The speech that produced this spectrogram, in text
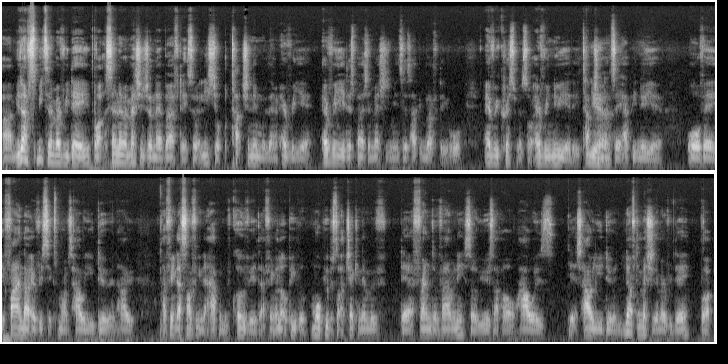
Um, you don't have to speak to them every day, but send them a message on their birthday. So at least you're touching in with them every year. Every year, this person messages me and says happy birthday, or every Christmas or every New Year they touch in and say happy New Year, or they find out every six months how are you do and how. I think that's something that happened with COVID. I think a lot of people, more people started checking in with their friends and family. So you're just like, oh, how is this? how are you doing? You don't have to message them every day, but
